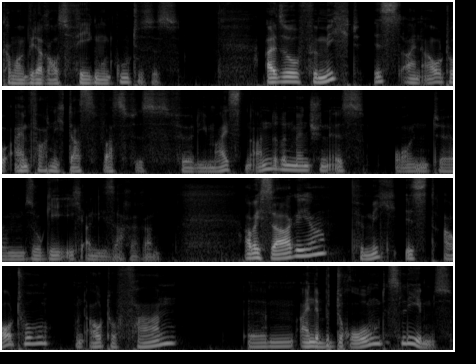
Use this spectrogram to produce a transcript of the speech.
Kann man wieder rausfegen und gut ist es. Also für mich ist ein Auto einfach nicht das, was es für die meisten anderen Menschen ist. Und ähm, so gehe ich an die Sache ran. Aber ich sage ja, für mich ist Auto und Autofahren ähm, eine Bedrohung des Lebens.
